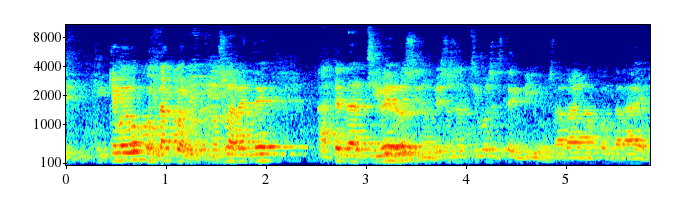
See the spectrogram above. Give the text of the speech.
qué, podemos contar con ellos. No solamente hacer de archiveros, sino que esos archivos estén vivos. Ahora nos contará él.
